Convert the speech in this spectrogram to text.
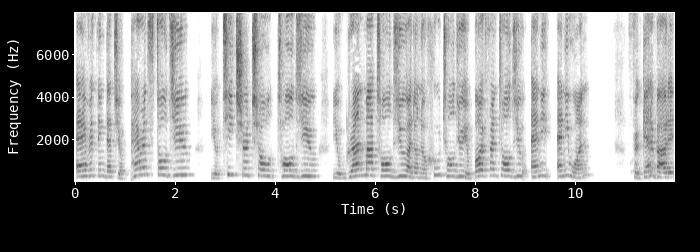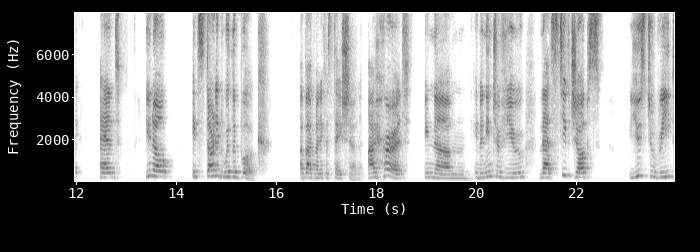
everything that your parents told you your teacher told, told you your grandma told you i don't know who told you your boyfriend told you any anyone. Forget about it. And you know it started with a book about manifestation. I heard in um, in an interview that steve jobs used to read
